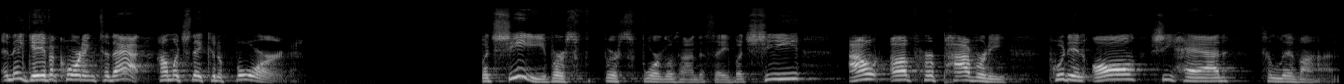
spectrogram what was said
and they gave according to that, how much they could afford. But she, verse, verse 4 goes on to say, but she, out of her poverty, put in all she had to live on.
